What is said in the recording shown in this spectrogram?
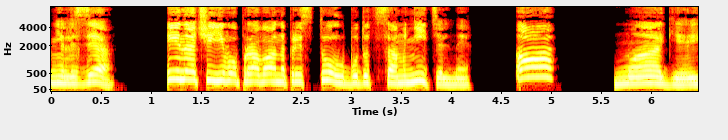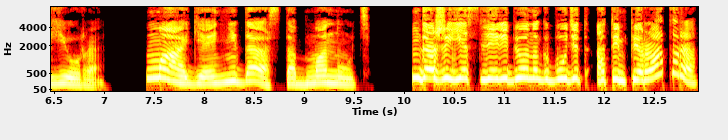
нельзя. Иначе его права на престол будут сомнительны. А магия, Юра. магия не даст обмануть. Даже если ребенок будет от императора?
